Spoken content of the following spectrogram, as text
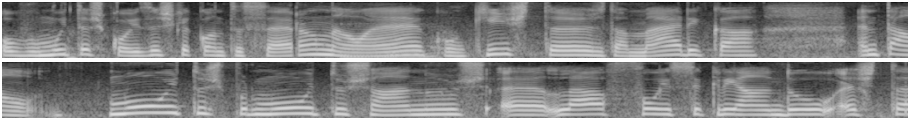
houve muitas coisas que aconteceram, não é? Conquistas da América. Então, muitos por muitos anos, eh, lá foi se criando esta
